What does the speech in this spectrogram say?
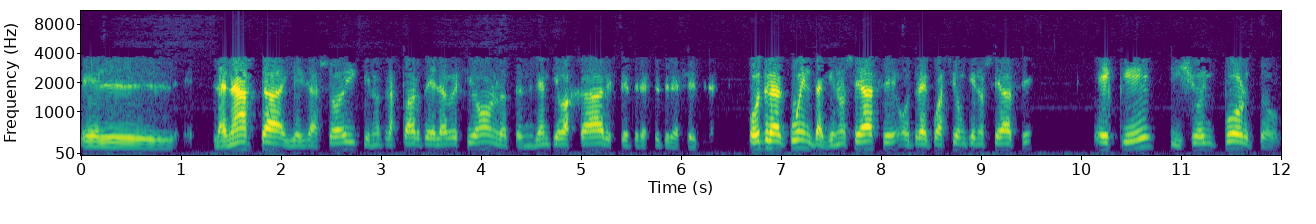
el, la nafta y el gasoil que en otras partes de la región lo tendrían que bajar, etcétera, etcétera, etcétera. Otra cuenta que no se hace, otra ecuación que no se hace, es que si yo importo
